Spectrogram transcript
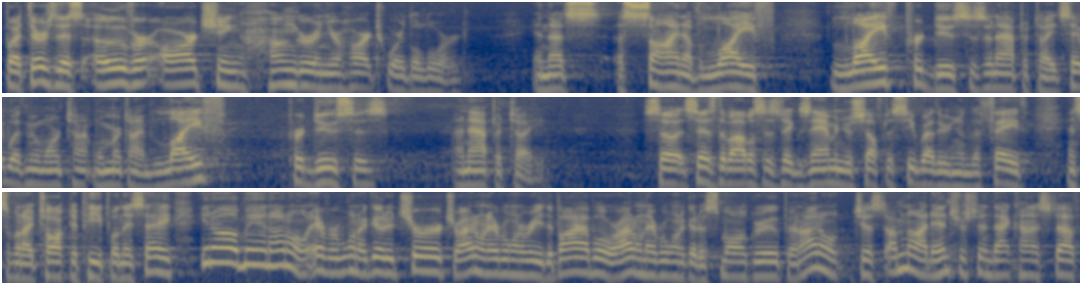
but there's this overarching hunger in your heart toward the Lord. And that's a sign of life. Life produces an appetite. Say it with me one more time. One more time. Life produces an appetite. So it says, the Bible says to examine yourself to see whether you're in the faith. And so when I talk to people and they say, you know, man, I don't ever want to go to church, or I don't ever want to read the Bible, or I don't ever want to go to small group, and I don't just, I'm not interested in that kind of stuff.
